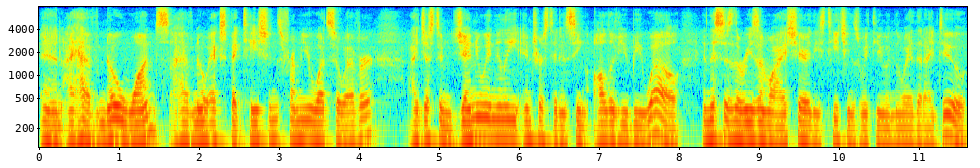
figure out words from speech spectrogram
And I have no wants, I have no expectations from you whatsoever. I just am genuinely interested in seeing all of you be well. And this is the reason why I share these teachings with you in the way that I do,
